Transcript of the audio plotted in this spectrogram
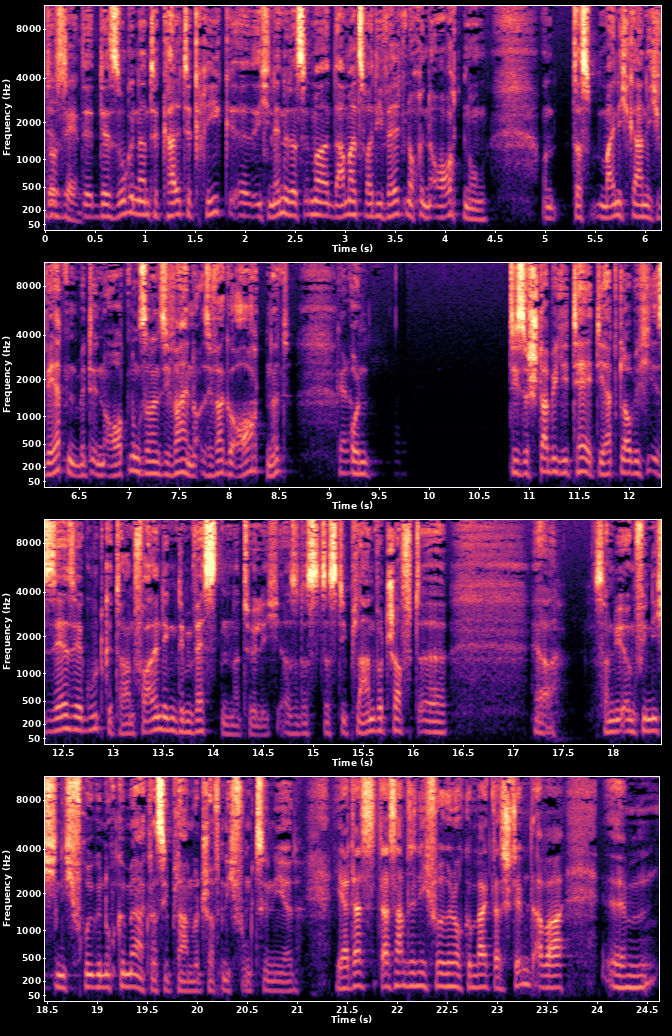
so der, der, der, sogenannte Kalte Krieg, äh, ich nenne das immer, damals war die Welt noch in Ordnung. Und das meine ich gar nicht wertend mit in Ordnung, sondern sie war, in, sie war geordnet. Genau. Und diese Stabilität, die hat, glaube ich, sehr, sehr gut getan. Vor allen Dingen dem Westen natürlich. Also dass, dass die Planwirtschaft äh, ja das haben die irgendwie nicht, nicht früh genug gemerkt, dass die Planwirtschaft nicht funktioniert. Ja, das, das haben sie nicht früh genug gemerkt, das stimmt, aber ähm,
